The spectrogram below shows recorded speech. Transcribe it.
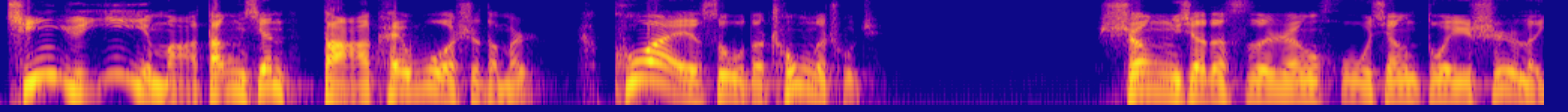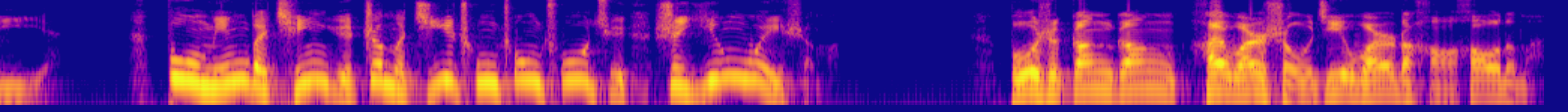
秦宇一马当先，打开卧室的门，快速的冲了出去。剩下的四人互相对视了一眼，不明白秦宇这么急冲冲出去是因为什么？不是刚刚还玩手机玩的好好的吗？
